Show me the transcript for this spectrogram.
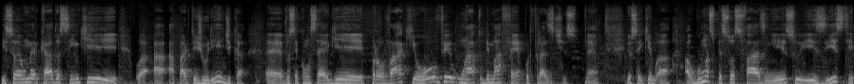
isso é um mercado assim que a, a parte jurídica é, você consegue provar que houve um ato de má fé por trás disso. Né? Eu sei que ah, algumas pessoas fazem isso e existe,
